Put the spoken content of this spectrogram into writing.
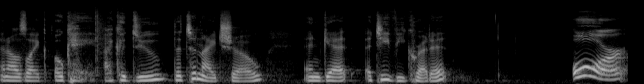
and I was like, okay, I could do the Tonight Show and get a TV credit, or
